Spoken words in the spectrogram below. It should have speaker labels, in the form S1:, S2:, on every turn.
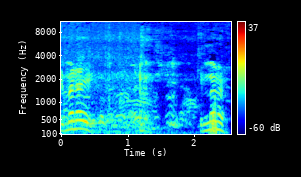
S1: كمان إيه؟ كمان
